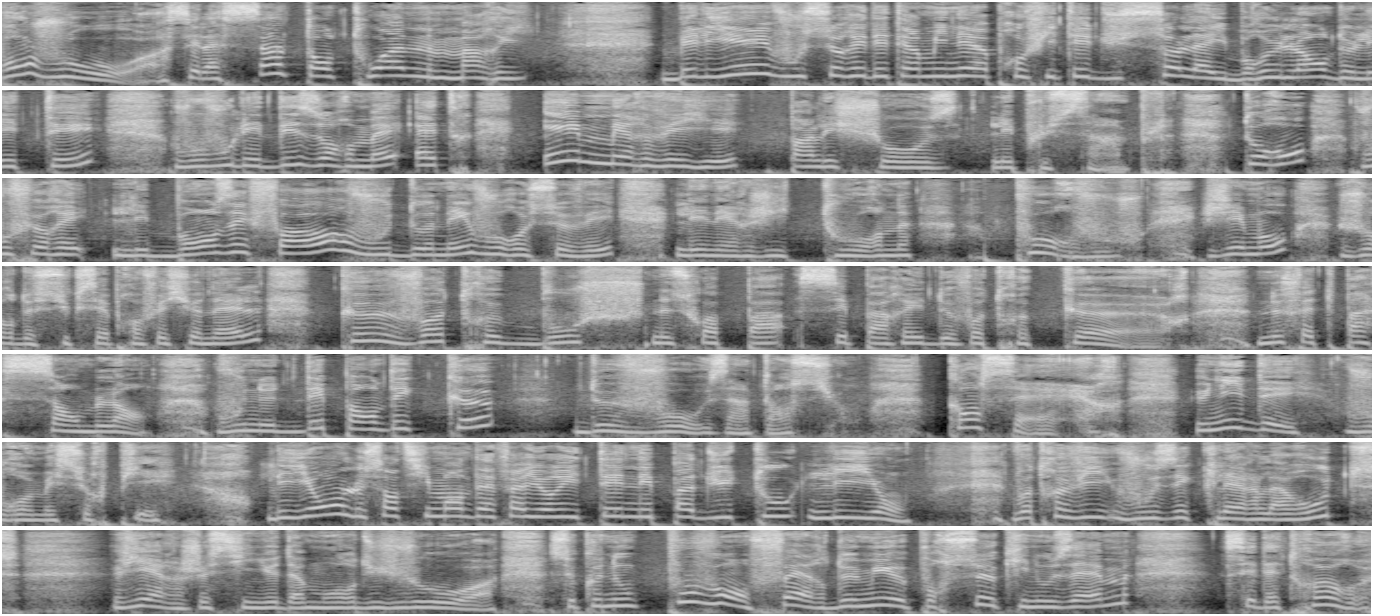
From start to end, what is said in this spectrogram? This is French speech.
bonjour, c'est la Saint-Antoine Marie. Bélier, vous serez déterminé à profiter du soleil brûlant de l'été. Vous voulez désormais être émerveillé par les choses les plus simples. Taureau, vous ferez les bons efforts, vous donnez, vous recevez, l'énergie tourne pour vous. Gémeaux, jour de succès professionnel, que votre bouche ne soit pas séparée de votre cœur. Ne faites pas semblant. Vous ne dépendez que de vos intentions. Cancer, une idée vous remet sur pied. Lion, le sentiment d'infériorité n'est pas du tout lion. Votre vie vous éclaire la route. Vierge, signe d'amour du jour. Ce que nous pouvons faire de mieux pour ceux qui nous aiment, c'est d'être heureux.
